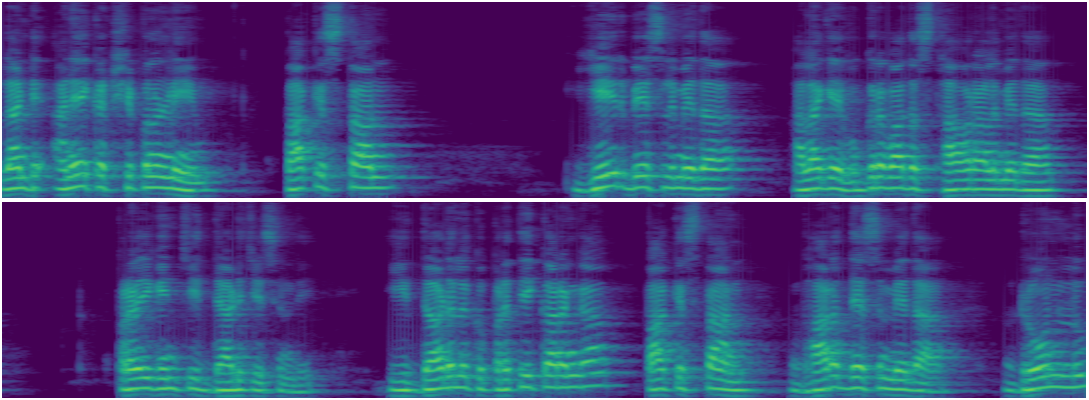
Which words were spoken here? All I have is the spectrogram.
లాంటి అనేక క్షిపణుల్ని పాకిస్తాన్ ఎయిర్ బేస్ల మీద అలాగే ఉగ్రవాద స్థావరాల మీద ప్రయోగించి దాడి చేసింది. ఈ దాడులకు ప్రతీకారంగా పాకిస్తాన్ భారతదేశం మీద డ్రోన్లు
